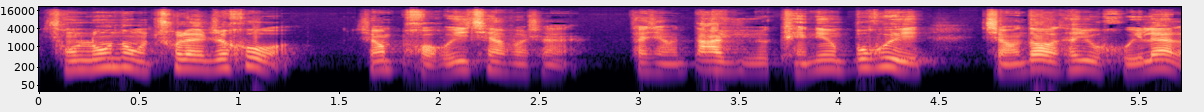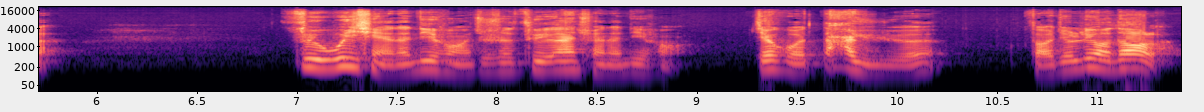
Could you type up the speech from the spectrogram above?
从龙洞出来之后想跑回千佛山，他想大禹肯定不会想到他又回来了。最危险的地方就是最安全的地方，结果大禹早就料到了，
